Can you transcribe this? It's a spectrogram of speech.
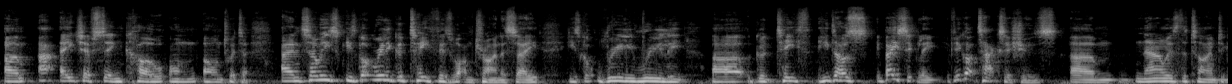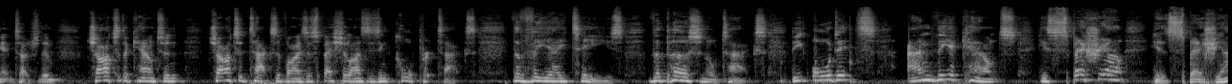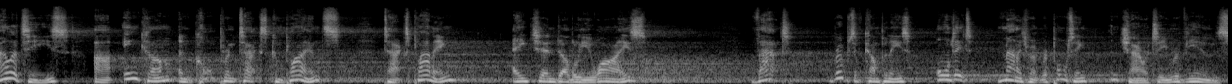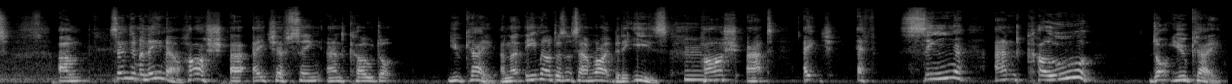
um, at HF Singh Co on on Twitter. And so he's he's got really good teeth, is what I'm trying to say. He's got really really uh, good teeth. He does basically. If you've got tax issues, um, now is the time to get in touch with him. Chartered accountant, chartered tax advisor, specialises in corporate tax, the VATs, the personal tax, the audits and the accounts. His special his specialities are income and corporate tax compliance, tax planning, HNWIs, VAT, groups of companies, audit, management reporting, and charity reviews. Um, send him an email, harsh at hfsingandco.uk. And that email doesn't sound right, but it is harsh at hfsingandco.uk.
